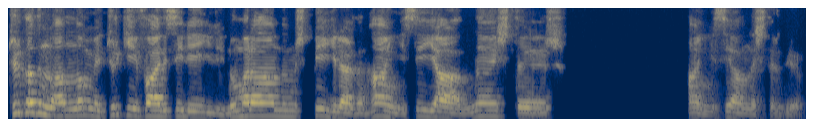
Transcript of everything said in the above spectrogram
Türk adının anlamı ve Türkiye ifadesiyle ilgili numaralandırılmış bilgilerden hangisi yanlıştır? Hangisi yanlıştır diyor.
